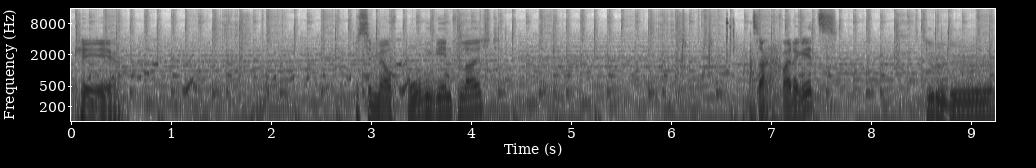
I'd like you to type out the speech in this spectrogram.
Okay. Bisschen mehr auf Bogen gehen vielleicht. Zack, weiter geht's. Dudulü.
